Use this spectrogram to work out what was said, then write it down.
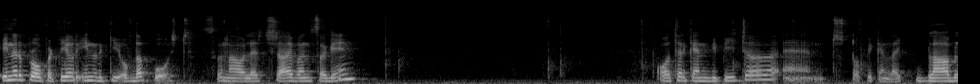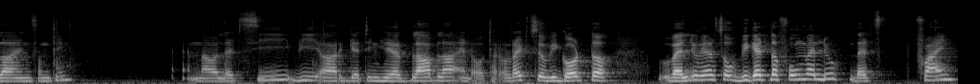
inner property or inner key of the post. So now let's try once again author can be Peter and topic can like blah blah and something. And now let's see we are getting here blah blah and author. All right so we got the value here. So we get the form value that's fine.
